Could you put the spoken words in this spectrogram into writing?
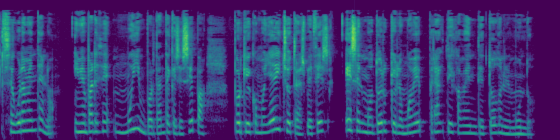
Seguramente no. Y me parece muy importante que se sepa, porque como ya he dicho otras veces, es el motor que lo mueve prácticamente todo en el mundo.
